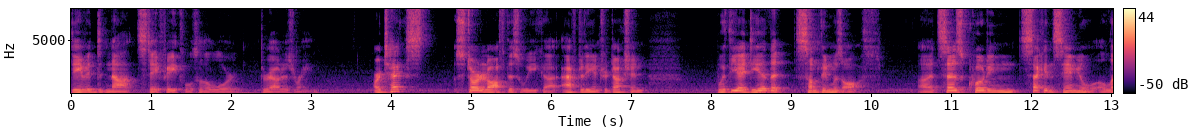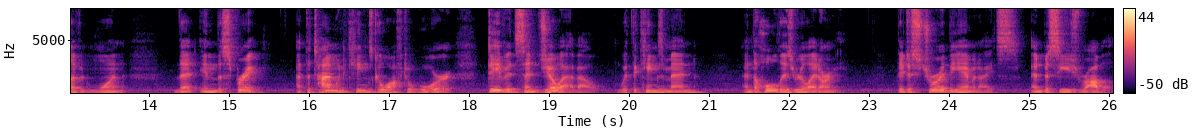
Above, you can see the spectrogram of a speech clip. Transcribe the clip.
David did not stay faithful to the Lord throughout his reign. Our text started off this week uh, after the introduction with the idea that something was off. Uh, it says, quoting 2 Samuel 11:1, that in the spring, at the time when kings go off to war, David sent Joab out with the king's men and the whole Israelite army. They destroyed the Ammonites and besieged Rabbah.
